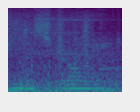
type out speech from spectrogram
Been destroyed.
